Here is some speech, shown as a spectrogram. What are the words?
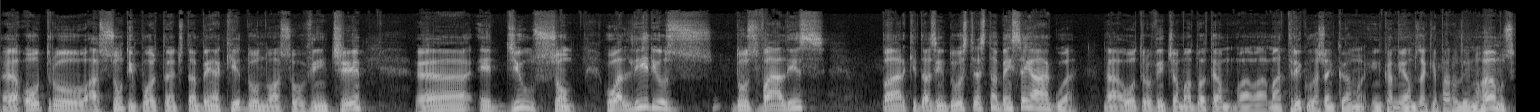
É, outro assunto importante também aqui do nosso ouvinte. É, Edilson, Rua Lírios dos Vales, Parque das Indústrias também sem água. Ah, outro ouvinte já mandou até a, matrícula, já encaminhamos aqui para o Lino Ramos.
